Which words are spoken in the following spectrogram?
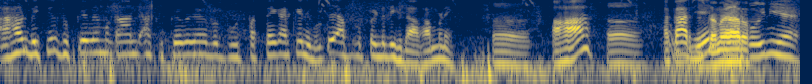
ਆ ਹੁਣ ਵਿੱਚ ਨੂੰ ਸੁੱਕੇ ਹੋਏ ਮਕਾਨ ਆ ਸੁੱਕੇ ਹੋਏ ਬੂਟ ਪੱਤੇ ਕਰਕੇ ਨਹੀਂ ਬੂਟੇ ਆ ਪਿੰਡ ਦਿਖਦਾ ਸਾਹਮਣੇ। ਹਾਂ। ਆਹਾ? ਹਾਂ। ਆ ਘਰ ਜੇ। ਯਾਰ। ਕੋਈ ਨਹੀਂ ਹੈ।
